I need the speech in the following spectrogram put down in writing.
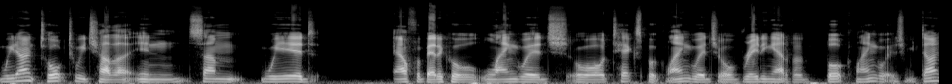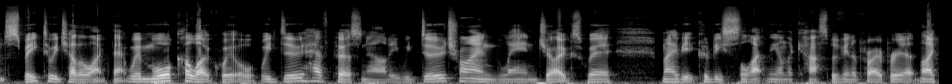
we don't talk to each other in some weird alphabetical language or textbook language or reading out of a book language. We don't speak to each other like that. We're more colloquial. We do have personality. We do try and land jokes where maybe it could be slightly on the cusp of inappropriate. Like,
